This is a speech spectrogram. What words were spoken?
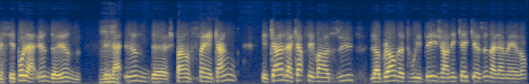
mais c'est pas la une de une. C'est Mhm. la une de, je pense, 50. Et quand la carte s'est vendue, LeBron a tweeté, j'en ai quelques-unes à la maison.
